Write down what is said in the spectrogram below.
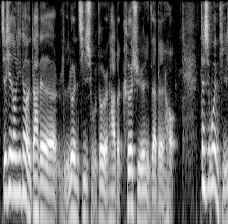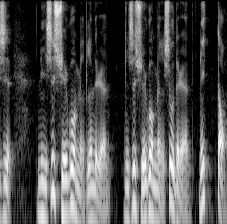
这些东西都有它的理论基础，都有它的科学原理在背后。但是问题是，你是学过美编的人，你是学过美术的人，你懂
